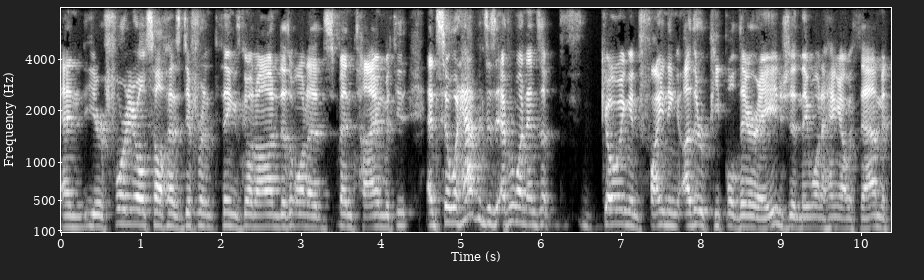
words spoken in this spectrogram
and your 40 year old self has different things going on doesn't want to spend time with you. And so what happens is everyone ends up going and finding other people their age and they want to hang out with them. And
